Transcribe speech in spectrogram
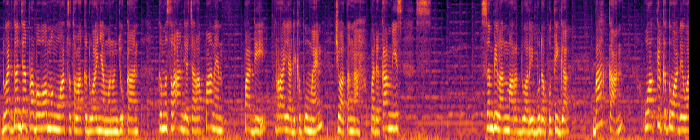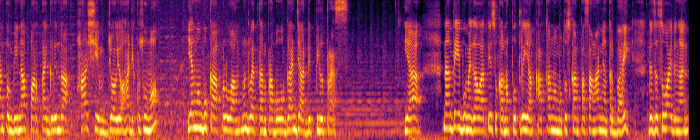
Duet Ganjar Prabowo menguat setelah keduanya menunjukkan kemesraan di acara panen padi raya di Kepumen, Jawa Tengah pada Kamis 9 Maret 2023. Bahkan, Wakil Ketua Dewan Pembina Partai Gerindra Hashim Joyo Hadikusumo yang membuka peluang menduetkan Prabowo Ganjar di Pilpres. Ya, nanti Ibu Megawati Soekarno Putri yang akan memutuskan pasangan yang terbaik dan sesuai dengan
